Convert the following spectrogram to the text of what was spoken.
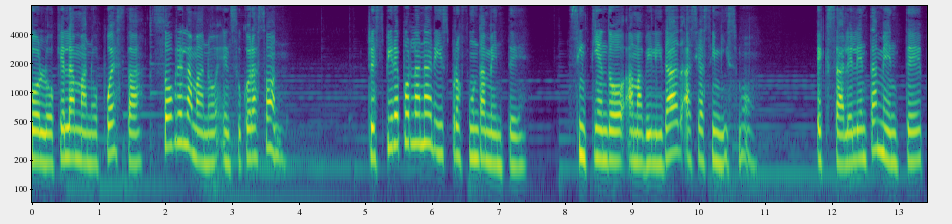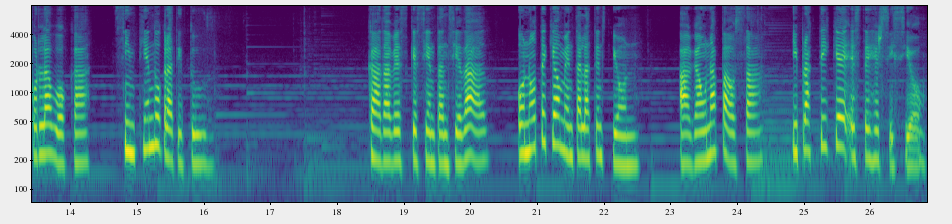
Coloque la mano opuesta sobre la mano en su corazón. Respire por la nariz profundamente, sintiendo amabilidad hacia sí mismo. Exhale lentamente por la boca, sintiendo gratitud. Cada vez que sienta ansiedad o note que aumenta la tensión, haga una pausa y practique este ejercicio.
